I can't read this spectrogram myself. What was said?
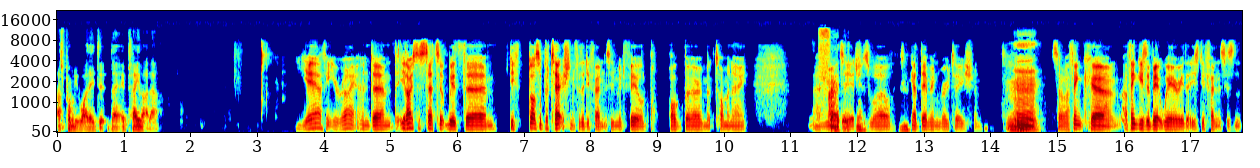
that's probably why they do, they play like that. Yeah, I think you're right, and um, he likes to set up with um, def- lots of protection for the defence in midfield. Pogba, McTominay, and Matic as well. Mm. He had them in rotation. Mm. So I think um, I think he's a bit weary that his defence isn't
